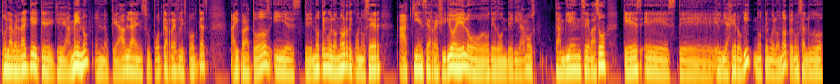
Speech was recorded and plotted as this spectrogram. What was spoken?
Pues la verdad que, que, ameno en lo que habla en su podcast, Reflex Podcast, ahí para todos. Y este, no tengo el honor de conocer a quién se refirió él o de donde, digamos, también se basó, que es este el viajero geek. No tengo el honor, pero un saludo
